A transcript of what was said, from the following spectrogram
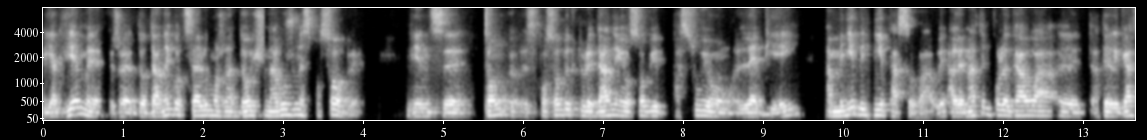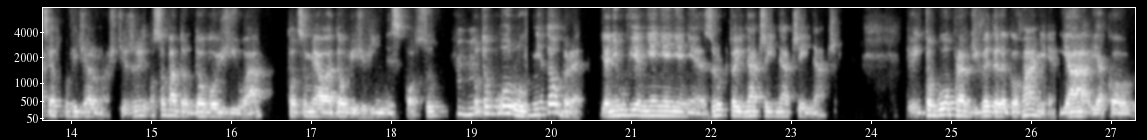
jak wiemy, że do danego celu można dojść na różne sposoby, więc y, są sposoby, które danej osobie pasują lepiej, a mnie by nie pasowały, ale na tym polegała e, ta delegacja odpowiedzialności. Jeżeli osoba do, dowoziła to, co miała dowieść w inny sposób, mhm. to to było równie dobre. Ja nie mówiłem, nie, nie, nie, nie, zrób to inaczej, inaczej, inaczej. I to było prawdziwe delegowanie. Ja jako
